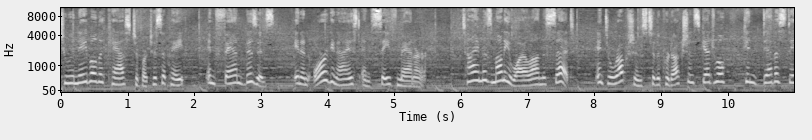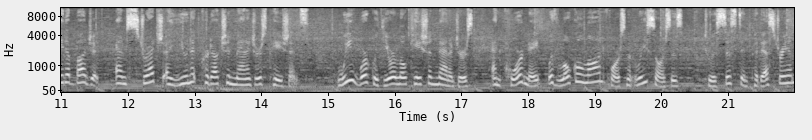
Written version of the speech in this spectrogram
to enable the cast to participate in fan visits in an organized and safe manner. Time is money while on the set. Interruptions to the production schedule can devastate a budget and stretch a unit production manager's patience. We work with your location managers and coordinate with local law enforcement resources to assist in pedestrian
